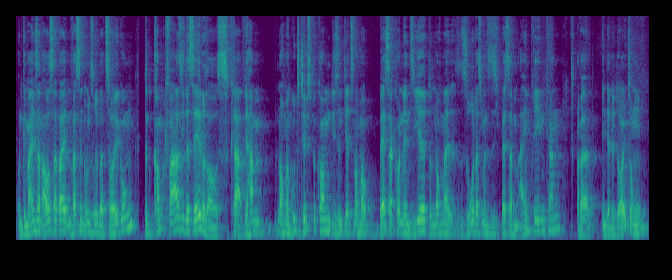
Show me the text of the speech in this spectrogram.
und gemeinsam ausarbeiten, was sind unsere Überzeugungen, dann kommt quasi dasselbe raus. Klar, wir haben nochmal gute Tipps bekommen, die sind jetzt nochmal besser kondensiert und nochmal so, dass man sie sich besser einprägen kann. Aber in der Bedeutung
